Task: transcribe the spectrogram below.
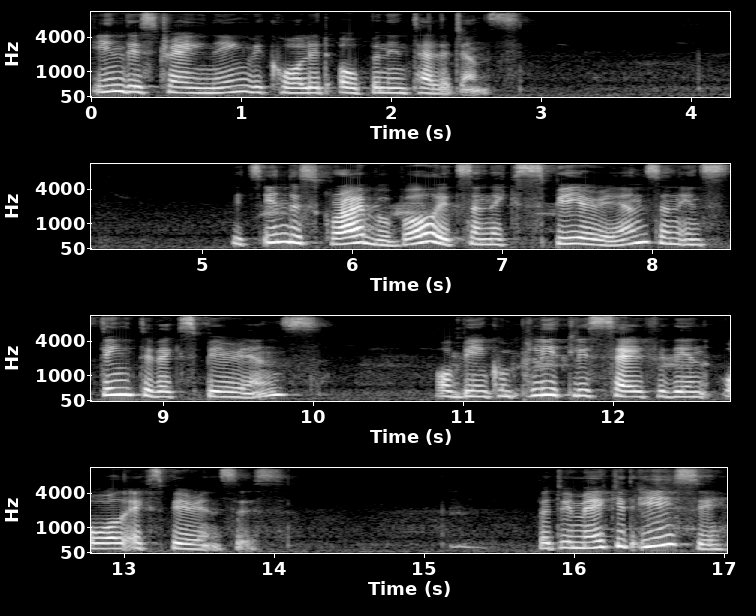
in this training we call it open intelligence. It's indescribable, it's an experience, an instinctive experience of being completely safe within all experiences. But we make it easy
